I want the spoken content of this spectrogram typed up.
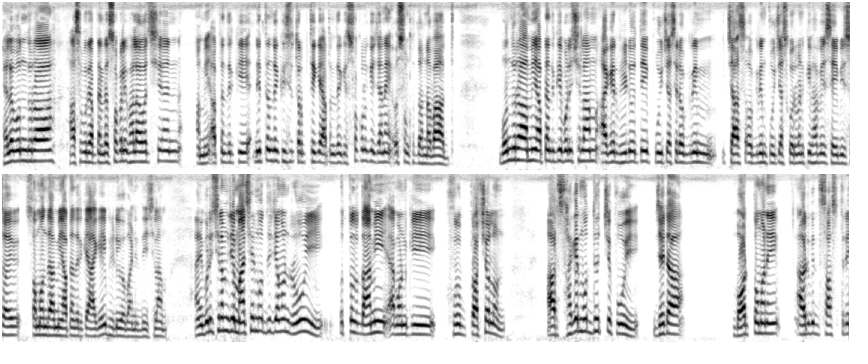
হ্যালো বন্ধুরা, আশা করি আপনারা সকলেই ভালো আছেন। আমি আপনাদেরকে, নিত্যান্ত কৃষি তরফ থেকে আপনাদেরকে সকলকে জানাই অসংখ্য ধন্যবাদ। বন্ধুরা, আমি আপনাদেরকে বলেছিলাম, আগের ভিডিওতে পুঁই চাষের অগ্রিম চাষ, অগ্রিম পুঁই চাষ করবেন কীভাবে সেই বিষয় সম্বন্ধে আমি আপনাদেরকে আগেই ভিডিও বানিয়ে দিয়েছিলাম। আমি বলেছিলাম যে মাছের মধ্যে যেমন রুই অত্যন্ত দামি, এমনকি খুব প্রচলন, আর শাকের মধ্যে হচ্ছে পুঁই, যেটা বর্তমানে আয়ুর্বেদ শাস্ত্রে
